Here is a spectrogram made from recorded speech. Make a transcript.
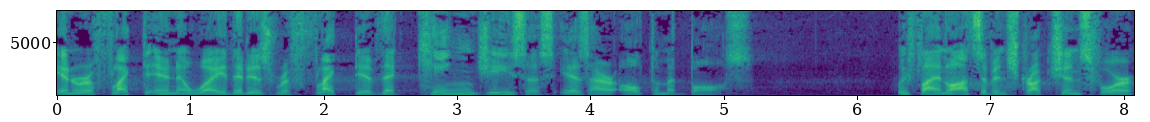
in, reflect, in a way that is reflective that King Jesus is our ultimate boss. We find lots of instructions for,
